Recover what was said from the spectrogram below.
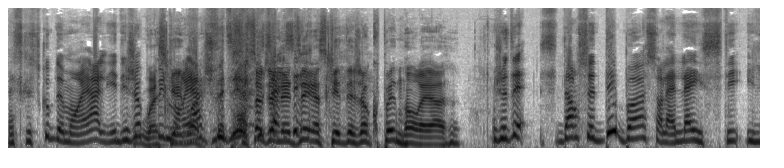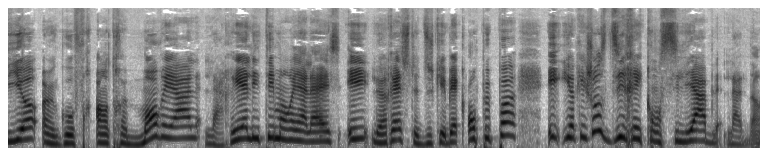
Est-ce qu'il se coupe de Montréal? Il est déjà coupé de Montréal, je veux dire. C'est ça que j'allais dire. Est-ce qu'il est déjà coupé de Montréal? je veux dire, dans ce débat sur la laïcité, il y a un gouffre entre Montréal, la réalité montréalaise et le reste du Québec. On peut pas, et il y a quelque chose d'irréconciliable là-dedans.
